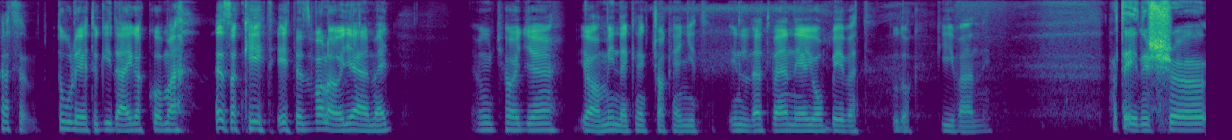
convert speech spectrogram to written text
Hát túléltük idáig, akkor már ez a két hét, ez valahogy elmegy. Úgyhogy, ja, mindenkinek csak ennyit, illetve ennél jobb évet tudok kívánni. Hát én is uh,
